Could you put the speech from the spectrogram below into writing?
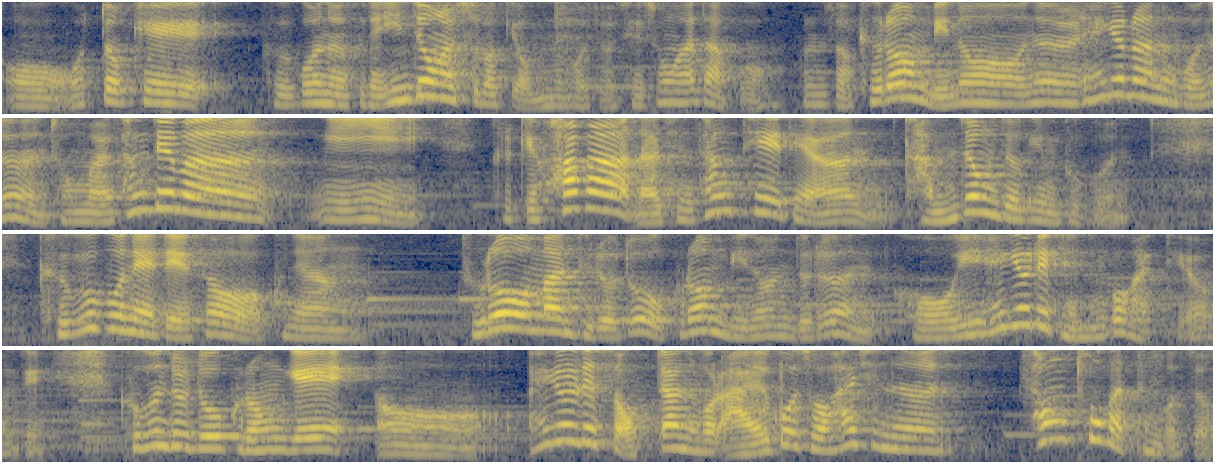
어, 어떻게 그거는 그냥 인정할 수밖에 없는 거죠. 죄송하다고. 그래서 그런 민원을 해결하는 거는 정말 상대방이 그렇게 화가 나신 상태에 대한 감정적인 부분, 그 부분에 대해서 그냥 들어만 드려도 그런 민원들은 거의 해결이 되는 것 같아요. 근데 그분들도 그런 게 어, 해결될 수 없다는 걸 알고서 하시는 성토 같은 거죠.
